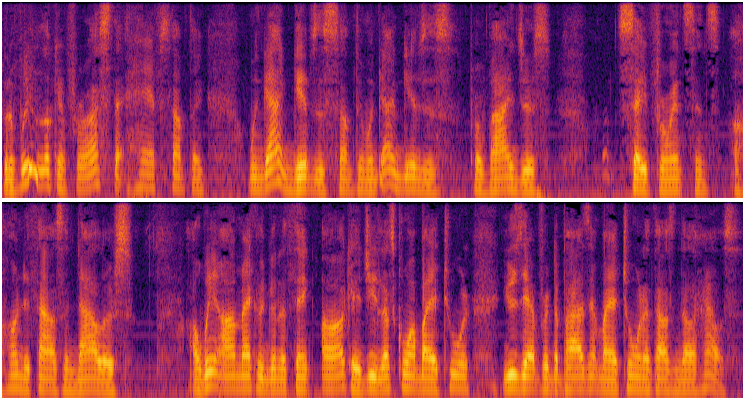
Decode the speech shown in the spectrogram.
But if we're looking for us to have something, when God gives us something, when God gives us, provides us, say for instance, a hundred thousand dollars, are we automatically going to think, oh, okay, gee, let's go out buy a two, use that for deposit, buy a two hundred thousand dollar house,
